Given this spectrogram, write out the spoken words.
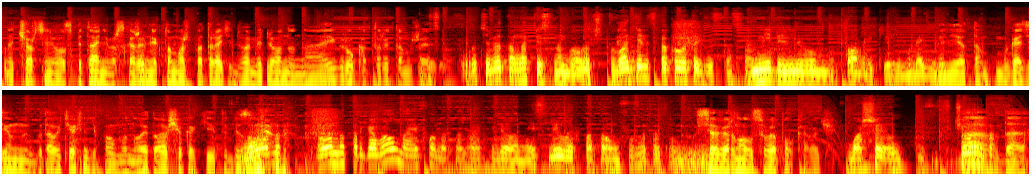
На черт с него воспитанием. Расскажи мне, кто может потратить 2 миллиона на игру, которая там уже... У тебя там написано было, что владелец какого-то бизнеса. Мебельной фабрики или магазина. Да нет, там магазин бытовой техники, по-моему, но это вообще какие-то безумные... Он, он наторговал на айфонах на 2 миллиона и слил их потом в вот эту... Все вернулось в Apple, короче. Машину. В чем да, да,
